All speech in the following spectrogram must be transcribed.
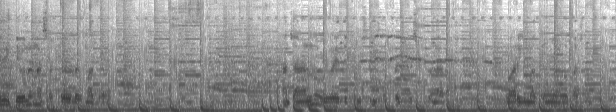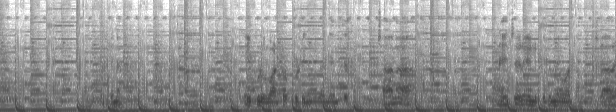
ఇది కేవలం నా సబ్స్క్రైబర్లకు మాత్రమే. నా ఛానల్ను ఎవరైతే చూసి సబ్స్క్రైబ్ చేసుకుంటున్నారో వారికి మాత్రమే అవకాశం. ఓకేనా? ఇప్పుడు వాటర్ కోటింగ్ కానీ ఎంత చాలా నేచురల్గా వెళ్ళిపోతున్నాయి వాటర్. చాలా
